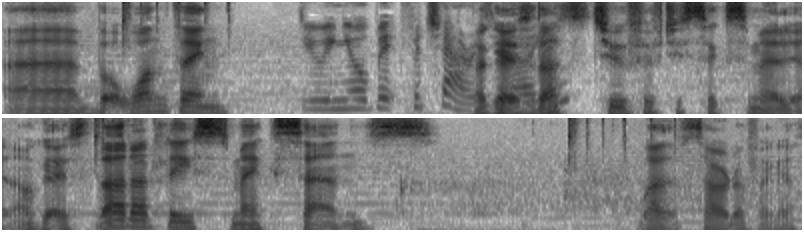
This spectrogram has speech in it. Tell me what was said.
Uh, but one thing. Doing your bit for charity. Okay, so that's 256 million. Okay, so that at least makes sense. Well, sort of, I guess.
